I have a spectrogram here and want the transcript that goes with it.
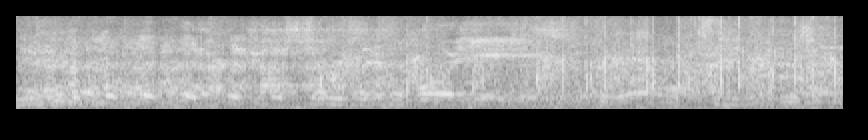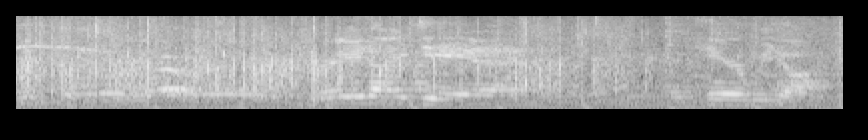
with our customers and employees? Great idea, and here we are.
